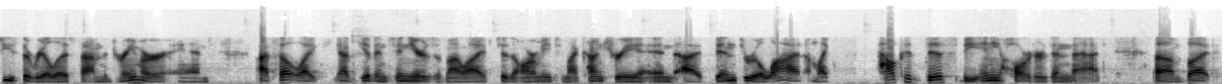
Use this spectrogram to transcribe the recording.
she's the realist, I'm the dreamer, and I felt like I've given ten years of my life to the army, to my country, and I've been through a lot. I'm like, how could this be any harder than that? Um, but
